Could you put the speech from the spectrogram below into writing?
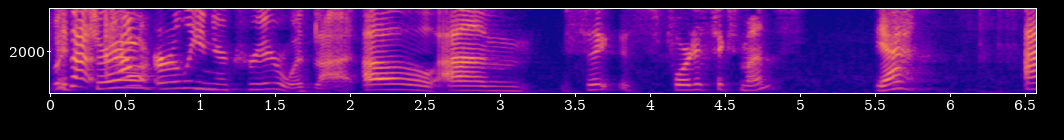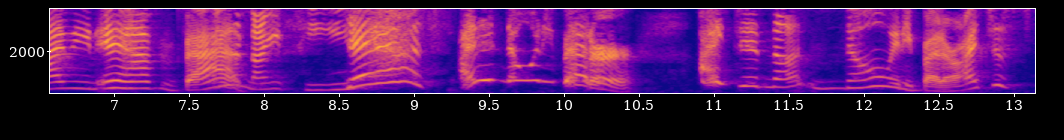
was it's that true. how early in your career was that? Oh, um, six, four to six months. Yeah. I mean, it happened fast. 19. Yes. I didn't know any better. I did not know any better. I just,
